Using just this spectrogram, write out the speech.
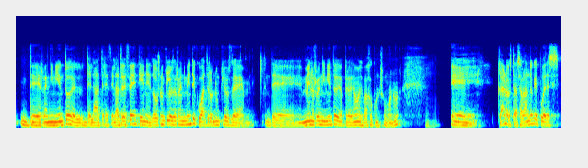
de rendimiento del, del, A13. El A13 tiene dos núcleos de rendimiento y cuatro núcleos de, de menos rendimiento, pero digamos de bajo consumo, ¿no? eh, claro, estás hablando que puedes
